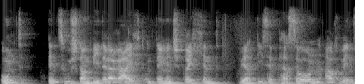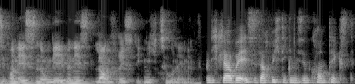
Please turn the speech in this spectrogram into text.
und den Zustand wieder erreicht und dementsprechend wird diese Person, auch wenn sie von Essen umgeben ist, langfristig nicht zunehmen. Und ich glaube, es ist auch wichtig in diesem Kontext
